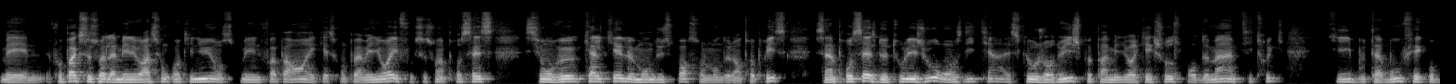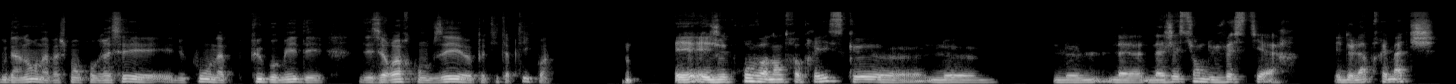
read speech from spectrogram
Mais il faut pas que ce soit de l'amélioration continue, on se met une fois par an et qu'est-ce qu'on peut améliorer? Il faut que ce soit un process. Si on veut calquer le monde du sport sur le monde de l'entreprise, c'est un process de tous les jours où on se dit tiens, est-ce qu'aujourd'hui je peux pas améliorer quelque chose pour demain, un petit truc qui, bout à bout, fait qu'au bout d'un an, on a vachement progressé et, du coup, on a pu gommer des, des erreurs qu'on faisait euh, petit à petit. quoi. Et, je trouve en entreprise que euh, le, la, gestion du vestiaire et de l'après-match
